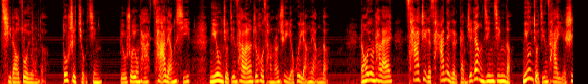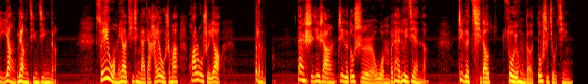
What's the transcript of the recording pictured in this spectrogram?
起到作用的都是酒精，比如说用它擦凉席，你用酒精擦完了之后，躺上去也会凉凉的。然后用它来擦这个擦那个，感觉亮晶晶的。你用酒精擦也是一样亮晶晶的。所以我们要提醒大家，还有什么花露水要，但实际上这个都是我们不太推荐的。这个起到作用的都是酒精。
